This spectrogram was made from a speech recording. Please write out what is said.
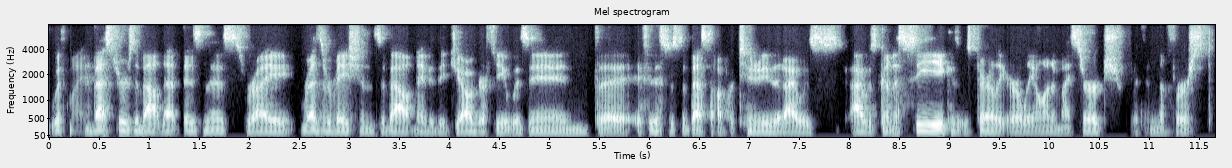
with my investors about that business right? Reservations about maybe the geography it was in the if this was the best opportunity that i was i was going to see because it was fairly early on in my search within the first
